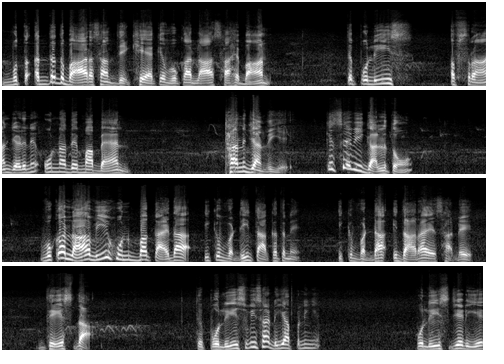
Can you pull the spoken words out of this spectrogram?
ਮੁਤਅੱਦਦ ਬਾਰ ਅਸਾਂ ਦੇਖਿਆ ਕਿ ਵਕਾਲਾ ਸਾਹਿਬਾਨ ਤੇ ਪੁਲਿਸ ਅਫਸਰਾਨ ਜਿਹੜੇ ਨੇ ਉਹਨਾਂ ਦੇ ਮਾਬੈਨ ਠਨ ਜਾਂਦੀ ਏ। ਕਿਸੇ ਵੀ ਗੱਲ ਤੋਂ ਵਕਾਲਾ ਵੀ ਹੁਣ ਬਾਕਾਇਦਾ ਇੱਕ ਵੱਡੀ ਤਾਕਤ ਨੇ, ਇੱਕ ਵੱਡਾ ਇਦਾਰਾ ਹੈ ਸਾਡੇ ਦੇਸ਼ ਦਾ ਤੇ ਪੁਲਿਸ ਵੀ ਸਾਡੀ ਆਪਣੀ ਹੈ। ਪੁਲਿਸ ਜਿਹੜੀ ਹੈ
